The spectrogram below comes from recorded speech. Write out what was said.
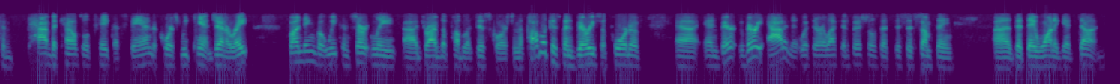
to have the council take a stand. Of course, we can't generate funding, but we can certainly uh, drive the public discourse. And the public has been very supportive uh, and very, very adamant with their elected officials that this is something uh, that they want to get done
